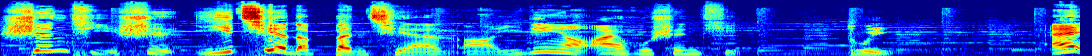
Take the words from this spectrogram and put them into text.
身体是一切的本钱啊，一定要爱护身体。对，哎，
